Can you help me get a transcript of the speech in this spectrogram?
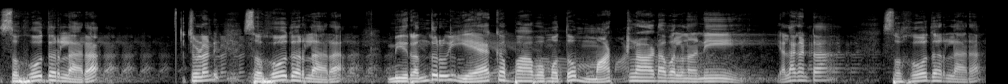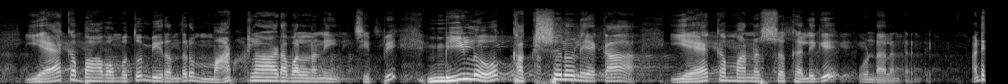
సహోదరులారా చూడండి. సహోదరులారా మీరందరూ ఏకభావముతో మాట్లాడవలనని. ఎలాగంట? సహోదరులారా ఏకభావముతో మీరందరూ మాట్లాడవలనని చెప్పి మీలో కక్షలు లేక ఏక మనస్సు కలిగి ఉండాలంటండి. అంటే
